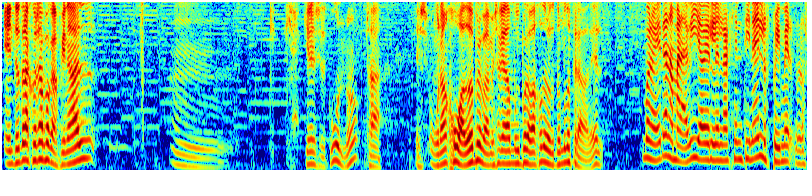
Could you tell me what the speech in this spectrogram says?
entre otras cosas porque al final... mm, ¿Quién es el Kun, no? O sea, es un gran jugador, pero para mí se ha quedado muy por debajo de lo que todo el mundo esperaba de él. Bueno, era una maravilla verle en la Argentina y los primeros los,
